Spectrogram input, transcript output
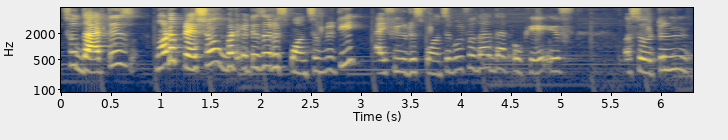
So that is not a pressure, but it is a responsibility. I feel responsible for that. That okay, if a certain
